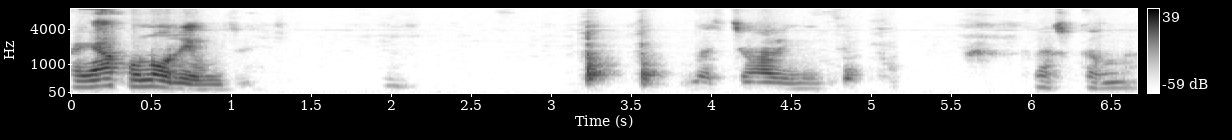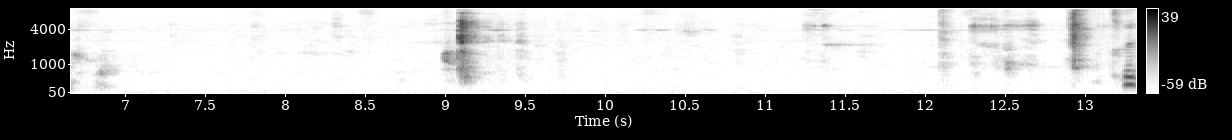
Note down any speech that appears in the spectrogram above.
કઈ આખું ન રહેવું જોઈએ. બસ જો આવી રીતે ક્રશ કરી નાખવાનું. થઈ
